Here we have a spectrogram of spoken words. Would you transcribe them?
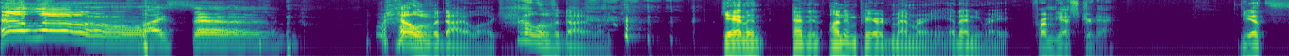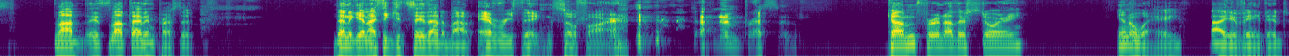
Hello, I said. Hell of a dialogue. Hell of a dialogue. Gannon had an unimpaired memory, at any rate. From yesterday. Yet it's not. It's not that impressive. Then again, I think you'd say that about everything so far. Unimpressive. Come for another story? In a way, I evaded.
